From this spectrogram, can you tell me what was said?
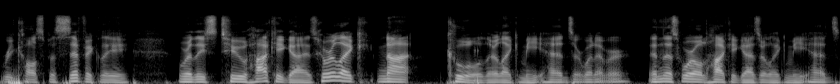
recall specifically where these two hockey guys who are like not cool, they're like meatheads or whatever. In this world, hockey guys are like meatheads.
